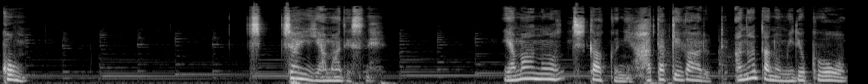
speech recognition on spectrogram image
紺。ちっちゃい山ですね。山の近くに畑があるって、あなたの魅力を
